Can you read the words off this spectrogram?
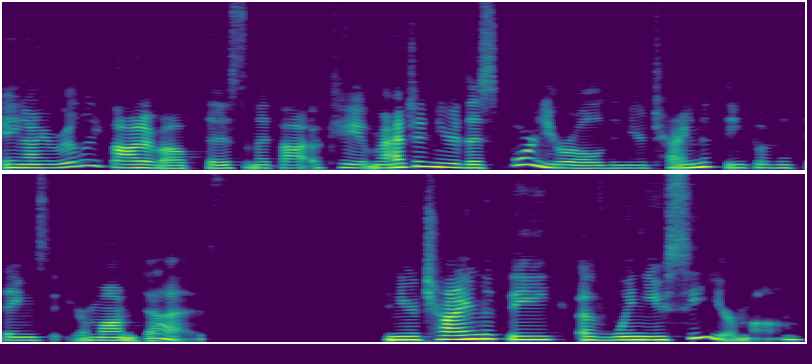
and I really thought about this, and I thought, okay, imagine you're this four year old and you're trying to think of the things that your mom does. And you're trying to think of when you see your mom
